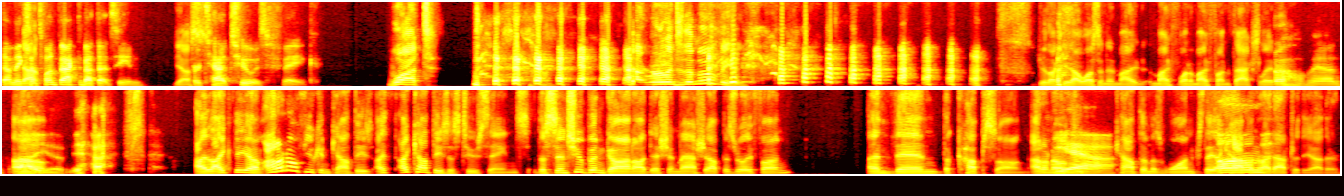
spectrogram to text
that makes That- sense. Fun fact about that scene: Yes. her tattoo is fake. what? That ruins the movie. You're lucky that wasn't in my my one of my fun facts later. oh man, uh, Um, yeah, I like the um I don't know if you can count these. I, I count these as two scenes. The Since You've Been Gone audition mashup is really fun. And then the cup song. I don't know if yeah, you count them as one because they like happen Um, right after the other.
